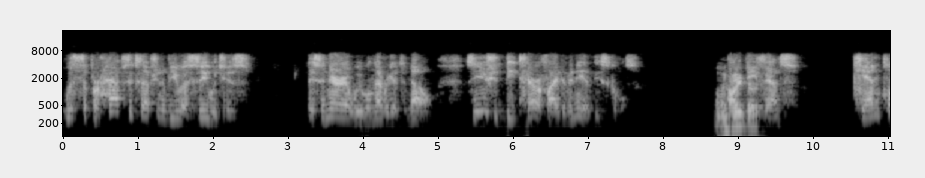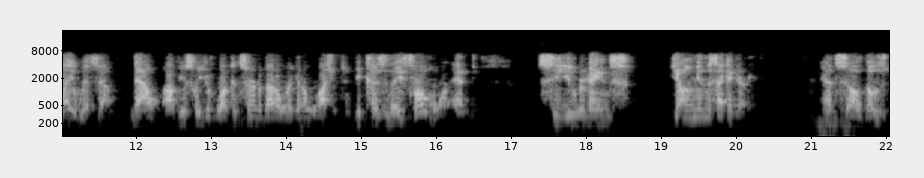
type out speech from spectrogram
with the perhaps exception of USC, which is a scenario we will never get to know. CU should be terrified of any of these schools. On Our defense can play with them. Now, obviously, you're more concerned about Oregon or Washington because they throw more, and CU remains young in the secondary. And so those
